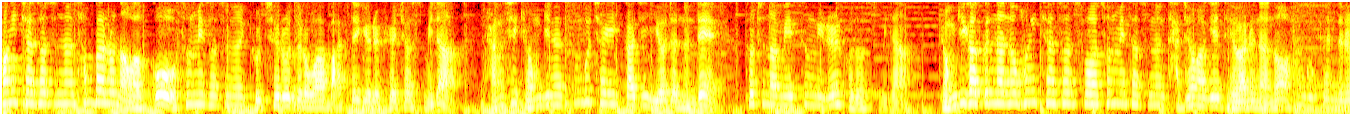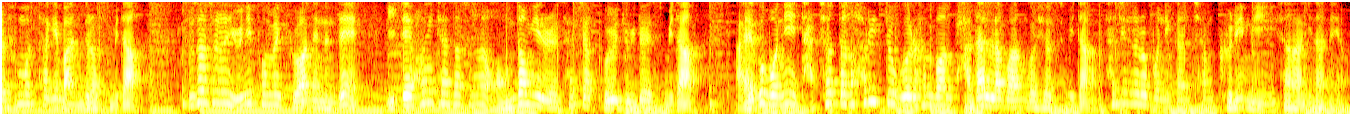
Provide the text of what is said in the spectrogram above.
황희찬 선수는 선발로 나왔고 손민 선수는 교체로 들어와 맞대결을 펼쳤습니다. 당시 경기는 승부차기까지 이어졌는데 토트넘이 승리를 거뒀습니다. 경기가 끝난 후 황희찬 선수와 손민 선수는 다정하게 대화를 나눠 한국 팬들을 흐뭇하게 만들었습니다. 두 선수는 유니폼을 교환했는데 이때 황희찬 선수는 엉덩이를 살짝 보여주기도 했습니다. 알고 보니 다쳤던 허리 쪽을 한번 봐달라고 한 것이었습니다. 사진으로 보니까 참 그림이 이상하긴 하네요.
